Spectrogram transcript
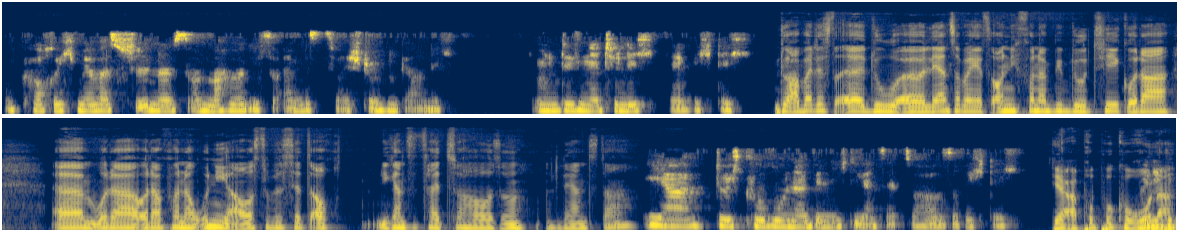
Dann koche ich mir was Schönes und mache wirklich so ein bis zwei Stunden gar nichts. Und die sind natürlich sehr wichtig. Du arbeitest, äh, du äh, lernst aber jetzt auch nicht von der Bibliothek oder ähm, oder oder von der Uni aus. Du bist jetzt auch die ganze Zeit zu Hause und lernst da? Ja, durch Corona bin ich die ganze Zeit zu Hause, richtig. Ja, apropos Corona.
